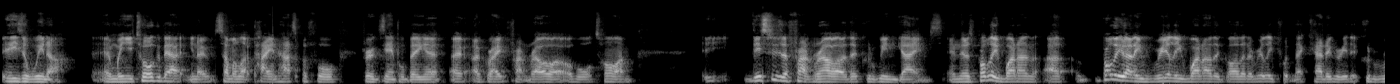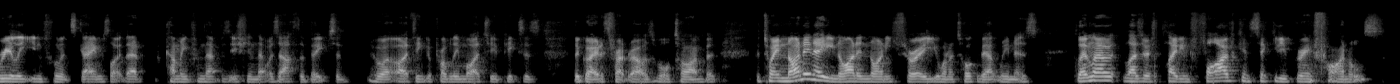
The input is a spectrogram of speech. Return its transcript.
He's a winner. And when you talk about, you know, someone like Payne Haas before, for example, being a, a great front rower of all time, this is a front rower that could win games. And there's probably one, other, uh, probably only really one other guy that I really put in that category that could really influence games like that coming from that position. That was Arthur Beetson, who I think are probably my two picks as the greatest front rowers of all time. But between 1989 and 93, you want to talk about winners. Glenn Lazarus played in five consecutive grand finals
